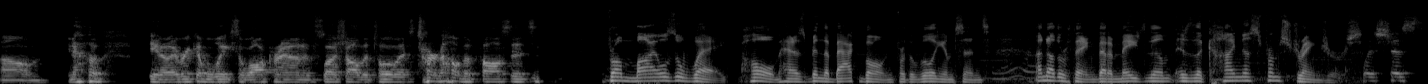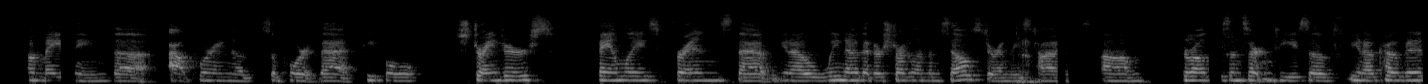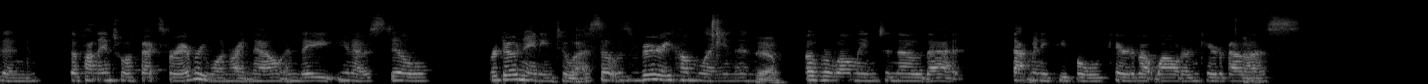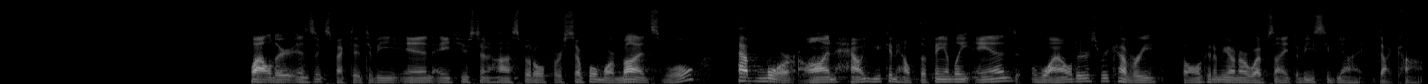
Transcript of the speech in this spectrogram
Um, you know, you know, every couple weeks to walk around and flush all the toilets, turn on the faucets. From miles away, home has been the backbone for the Williamsons. Another thing that amazed them is the kindness from strangers. It was just amazing the outpouring of support that people, strangers, families, friends that you know we know that are struggling themselves during these times. Um, there are all these uncertainties of you know COVID and the financial effects for everyone right now, and they you know still were donating to us. So it was very humbling and yeah. overwhelming to know that that many people cared about Wilder and cared about yeah. us Wilder is expected to be in a Houston hospital for several more months. We'll have more on how you can help the family and Wilder's recovery. It's all going to be on our website, WCBI.com.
